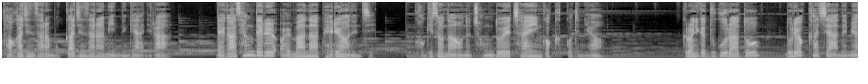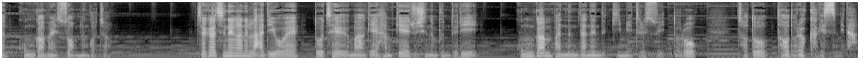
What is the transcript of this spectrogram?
더 가진 사람, 못 가진 사람이 있는 게 아니라 내가 상대를 얼마나 배려하는지 거기서 나오는 정도의 차이인 것 같거든요. 그러니까 누구라도 노력하지 않으면 공감할 수 없는 거죠. 제가 진행하는 라디오에 또 제 음악에 함께 해주시는 분들이 공감받는다는 느낌이 들 수 있도록 저도 더 노력하겠습니다.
